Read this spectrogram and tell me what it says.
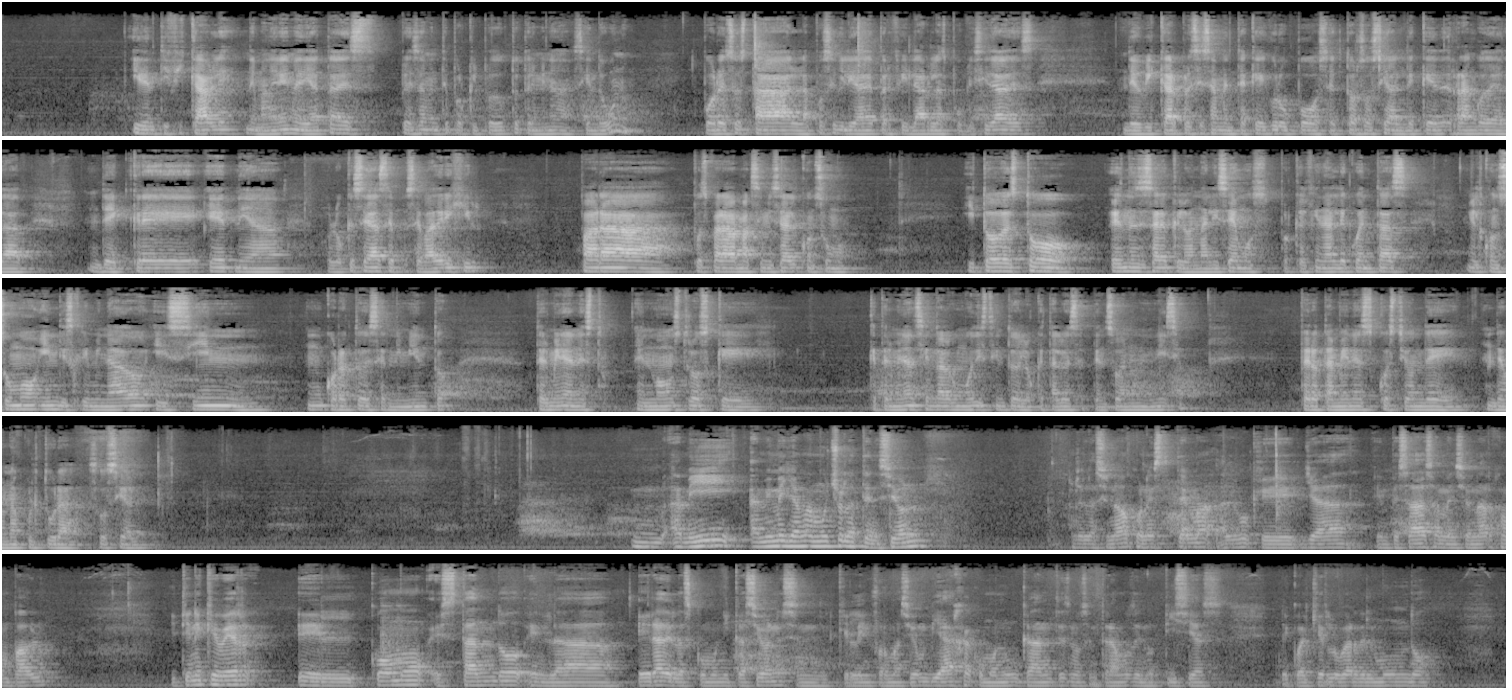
identificable de manera inmediata es precisamente porque el producto termina siendo uno. Por eso está la posibilidad de perfilar las publicidades, de ubicar precisamente a qué grupo o sector social, de qué rango de edad, de qué etnia o lo que sea se, va a dirigir para pues para maximizar el consumo. Y todo esto es necesario que lo analicemos porque al final de cuentas el consumo indiscriminado y sin un correcto discernimiento termina en esto, en monstruos que, que terminan siendo algo muy distinto de lo que tal vez se pensó en un inicio. Pero también es cuestión de, de una cultura social. A mí, a mí me llama mucho la atención relacionado con este tema, algo que ya empezabas a mencionar, Juan Pablo, y tiene que ver el cómo estando en la era de las comunicaciones, en que la información viaja como nunca antes, nos enteramos de noticias de cualquier lugar del mundo,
